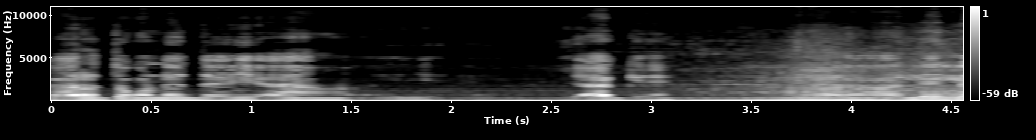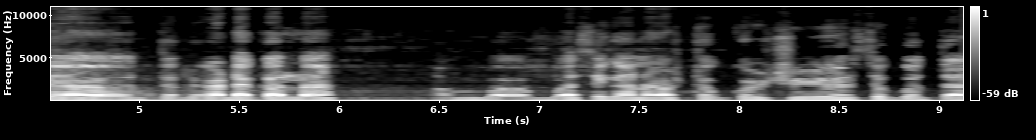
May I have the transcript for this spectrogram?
ಕಾರ್ ತಗೊಂಡಿದ್ದೆ ಯಾಕೆ? ಅಲ್ಲಿಲ್ಲ ತಿರ್ಗಾಡಕ್ಕಲ್ಲ. ಬಸ್ಸಿಗೆ ಅಷ್ಟು ಖುಷಿ ಸಿಗುತ್ತಾ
